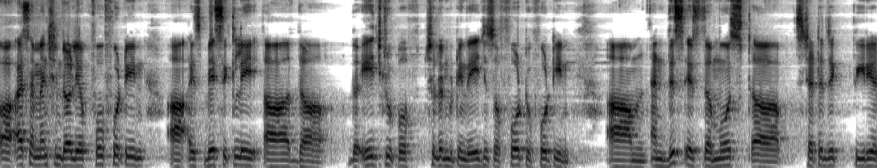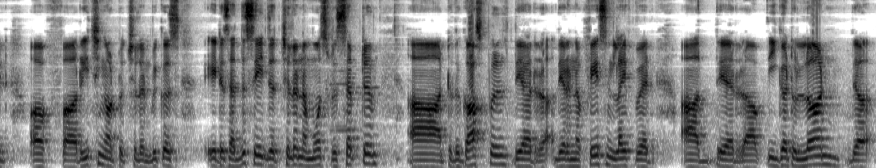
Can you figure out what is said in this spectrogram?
uh, as I mentioned earlier, 414 uh, is basically uh, the the age group of children between the ages of 4 to 14. Um, and this is the most uh, strategic period of uh, reaching out to children because it is at this age that children are most receptive uh, to the gospel. They are they are in a phase in life where uh, they are uh, eager to learn. The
